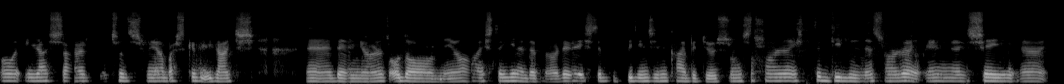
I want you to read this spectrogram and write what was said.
o ilaçlar çalışmaya başka bir ilaç e, deniyoruz. O da olmuyor. İşte yine de böyle işte bilincini kaybediyorsun. Sonra işte diline sonra e, şey e,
